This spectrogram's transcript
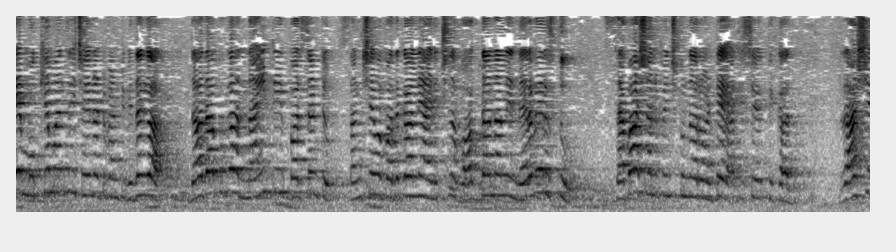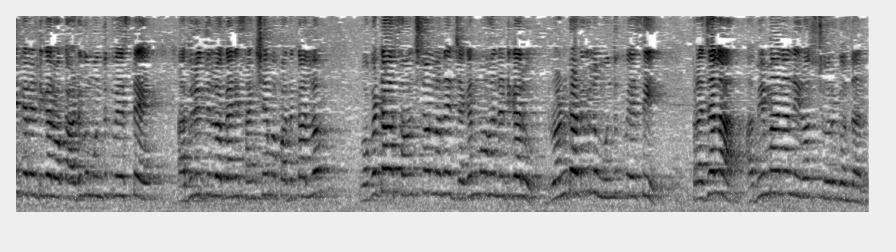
ఏ ముఖ్యమంత్రి చేయనటువంటి విధంగా దాదాపుగా నైన్టీ పర్సెంట్ సంక్షేమ పథకాల్ని ఆయన ఇచ్చిన వాగ్దానాల్ని నెరవేరుస్తూ శభాష్ అనిపించుకున్నారు అంటే అతిశయోక్తి కాదు. రాజశేఖర రెడ్డి గారు ఒక అడుగు ముందుకు వేస్తే అభివృద్ధిలో గాని సంక్షేమ పథకాల్లో ఒకటో సంవత్సరంలోనే జగన్మోహన్ రెడ్డి గారు రెండు అడుగులు ముందుకు వేసి ప్రజల అభిమానాన్ని ఈరోజు చూరగొన్నారు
